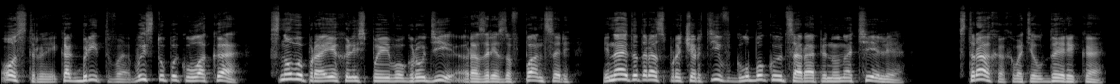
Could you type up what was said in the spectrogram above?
Острые, как бритва, выступы кулака снова проехались по его груди, разрезав панцирь и на этот раз прочертив глубокую царапину на теле. Страх охватил Дерека,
